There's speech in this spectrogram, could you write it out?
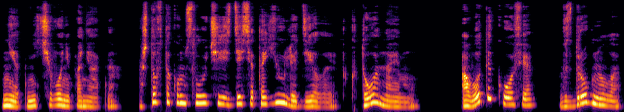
Нет, ничего не понятно. А что в таком случае здесь эта Юля делает? Кто она ему? А вот и кофе. Вздрогнула,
